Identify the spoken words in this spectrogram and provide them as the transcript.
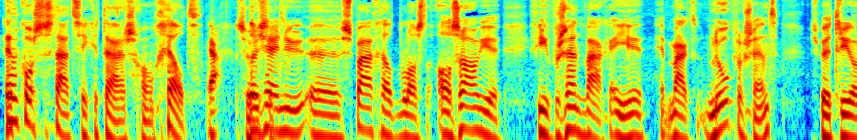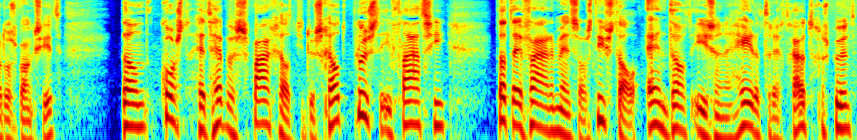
het kost de staatssecretaris gewoon geld. Ja, zo Als is jij het. nu eh, spaargeld belast, al zou je 4% maken en je maakt 0%, als je bij Triodos Bank zit, dan kost het hebben spaargeld je dus geld, plus de inflatie. Dat ervaren mensen als diefstal. En dat is een hele terecht uitgangspunt.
